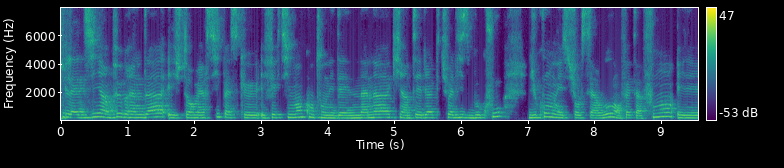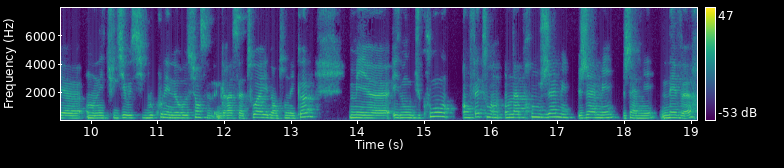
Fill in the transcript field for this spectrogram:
tu l'as dit un peu, Brenda, et je te remercie parce que effectivement, quand on est des nanas qui intellectualisent beaucoup, du coup, on est sur le cerveau en fait à fond et euh, on étudie aussi beaucoup les neurosciences grâce à toi et dans ton école. Mais euh, et donc du coup, en fait, on, on apprend jamais, jamais, jamais, never.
